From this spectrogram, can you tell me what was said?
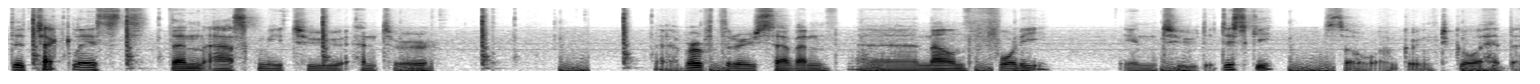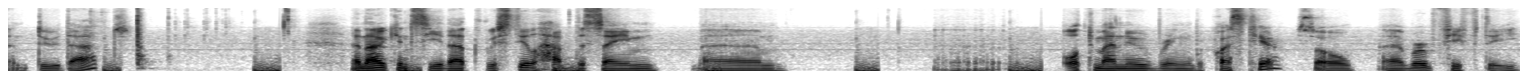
the checklist then asks me to enter uh, verb 37, uh, noun 40 into the DSKY. So I'm going to go ahead and do that. And now you can see that we still have the same um, uh, auto maneuvering request here. So uh, verb 50,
